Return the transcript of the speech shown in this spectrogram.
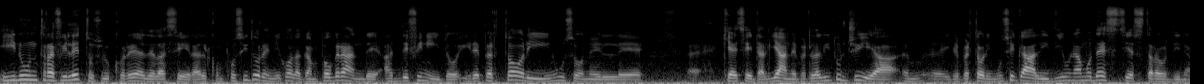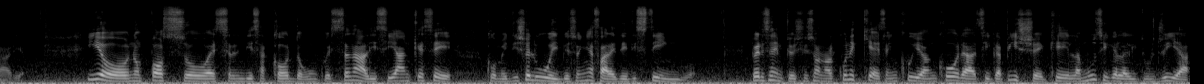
In un trafiletto sul Corriere della Sera, il compositore Nicola Campogrande ha definito i repertori in uso nelle eh, chiese italiane per la liturgia, ehm, eh, i repertori musicali, di una modestia straordinaria. Io non posso essere in disaccordo con questa analisi, anche se, come dice lui, bisogna fare dei distinguo. Per esempio, ci sono alcune chiese in cui ancora si capisce che la musica e la liturgia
